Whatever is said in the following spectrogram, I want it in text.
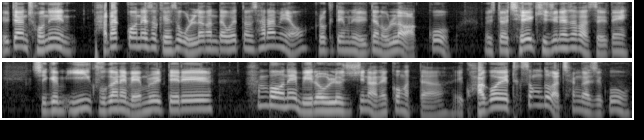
일단 저는 바닥권에서 계속 올라간다고 했던 사람이에요. 그렇기 때문에 일단 올라왔고 그래서 제 기준에서 봤을 때 지금 이 구간의 매물대를 한 번에 밀어 올려주진 않을 것 같다. 이 과거의 특성도 마찬가지고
